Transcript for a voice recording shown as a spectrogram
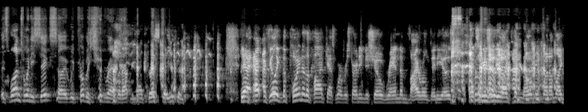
it's 126, so we probably should wrap it up now, Chris. So you can Yeah, I, I feel like the point of the podcast where we're starting to show random viral videos, that's usually like the moment when I'm like,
